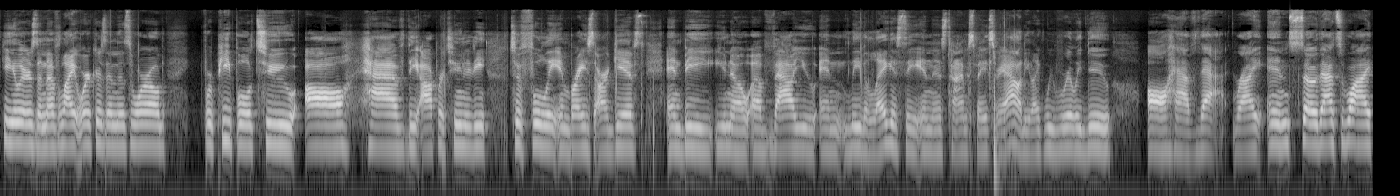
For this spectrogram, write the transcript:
healers, enough light workers in this world for people to all have the opportunity to fully embrace our gifts and be, you know, of value and leave a legacy in this time space reality. Like we really do all have that, right? And so that's why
